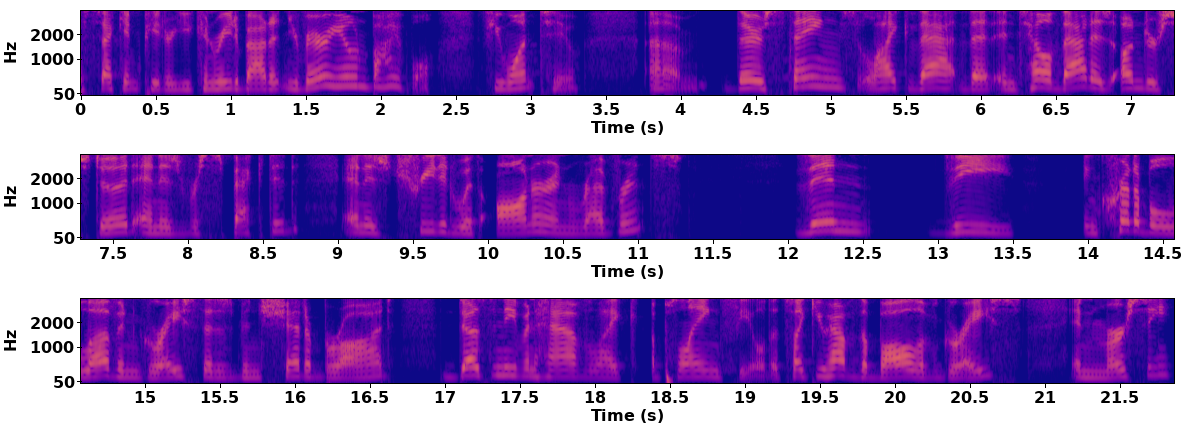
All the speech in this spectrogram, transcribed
Second Peter, you can read about it in your very own Bible if you want to. Um, there's things like that that until that is understood and is respected and is treated with honor and reverence, then the incredible love and grace that has been shed abroad doesn't even have like a playing field. It's like you have the ball of grace and mercy,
